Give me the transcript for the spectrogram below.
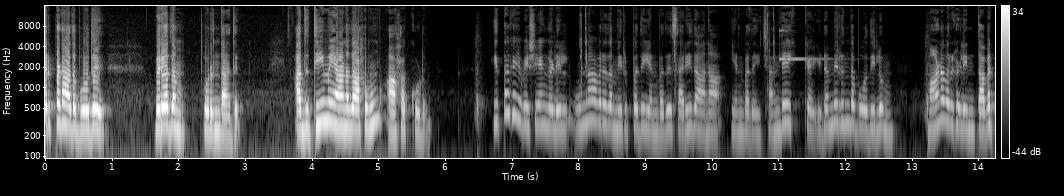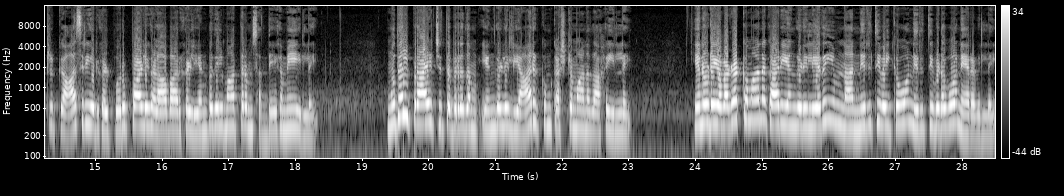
ஏற்படாத போது விரதம் பொருந்தாது. அது தீமையானதாகவும் ஆகக்கூடும். இத்தகைய விஷயங்களில் உண்ணாவிரதம் இருப்பது என்பது சரிதானா என்பதை சந்தேகிக்க இடமிருந்த போதிலும் மாணவர்களின் தவற்றுக்கு ஆசிரியர்கள் பொறுப்பாளிகள் ஆவார்கள் என்பதில் மாத்திரம் சந்தேகமே இல்லை. முதல் பிராயச்சித்த விரதம் எங்களில் யாருக்கும் கஷ்டமானதாக இல்லை. என்னுடைய வழக்கமான காரியங்களில் எதையும் நான் நிறுத்தி வைக்கவோ நிறுத்திவிடவோ நேரவில்லை.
